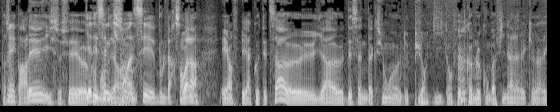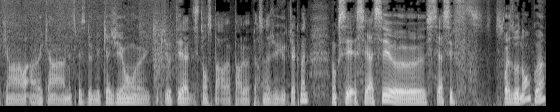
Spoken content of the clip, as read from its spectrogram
façon Oui. de parler. Il se fait. euh, Il y a des scènes dire, qui sont assez bouleversantes. voilà. Et, et à côté de ça, euh, il y a euh, des scènes d'action euh, de pur geek en fait, Hein. comme le combat final avec avec un avec un, espèce de méca géant euh, qui est piloté à distance par par le personnage de Hugh Jackman. Donc c'est c'est assez euh, c'est assez f- foisonnant quoi.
